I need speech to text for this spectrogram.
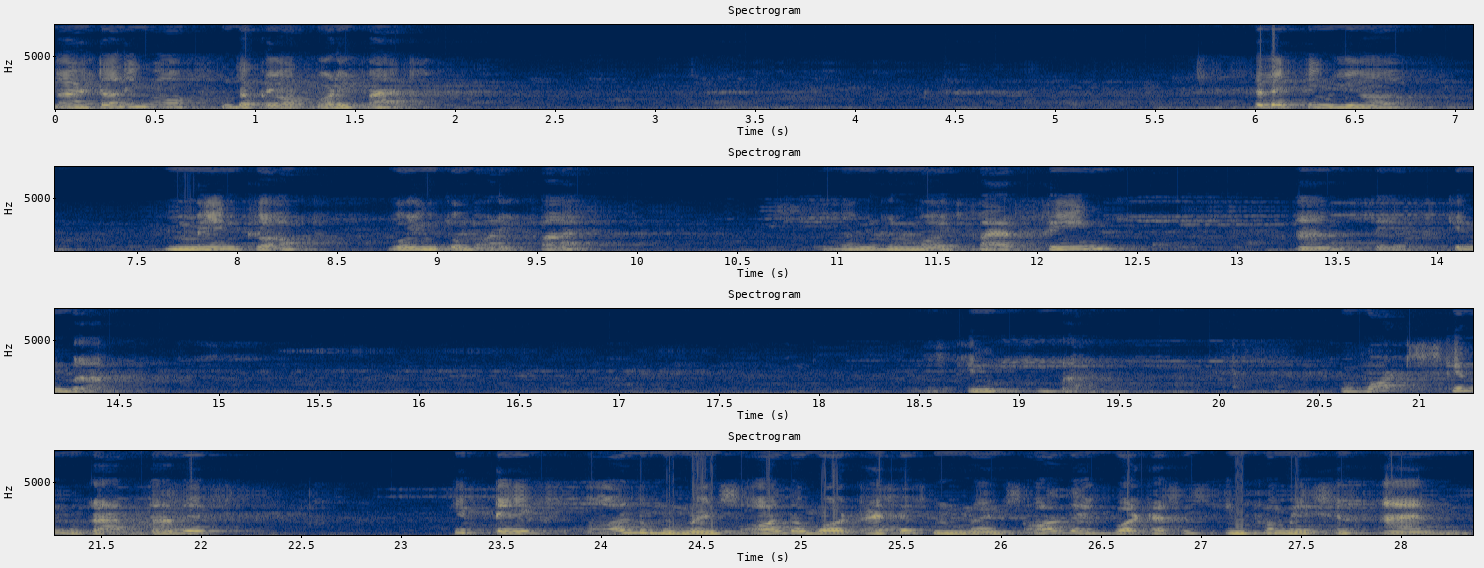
now turning off the cloth modifier selecting your main cloth going to modify. Going to modify scene and say skin wrap skin wrap what skin wrap does is it takes all the movements all the vertices movements all the vertices information and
